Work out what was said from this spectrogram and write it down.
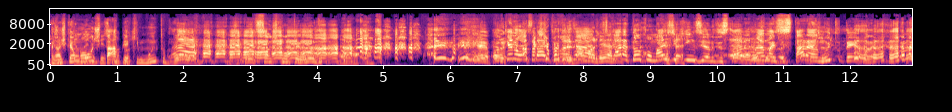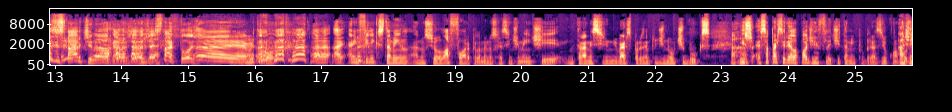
A eu gente tem uma um old tap aqui muito boa de produção de conteúdo. Ah, Porque não é Ataque de. Vai morder, Os né? caras estão com mais de 15 anos de história, não é mais start há muito tempo, né? Não é mais start, não, cara. Já, já startou, já. É, é muito bom. Ah, a, a Infinix também anunciou lá fora, pelo menos recentemente, entrar nesse universo, por exemplo, de notebooks. aham. Isso, essa parceria ela pode refletir também pro Brasil com a, A gente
